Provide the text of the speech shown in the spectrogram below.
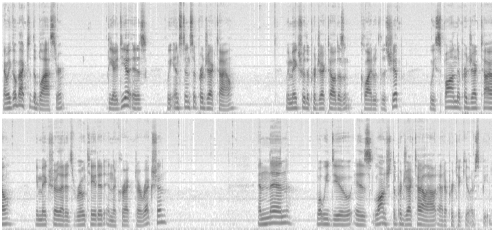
Now we go back to the blaster. The idea is we instance a projectile, we make sure the projectile doesn't collide with the ship, we spawn the projectile, we make sure that it's rotated in the correct direction. And then what we do is launch the projectile out at a particular speed.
